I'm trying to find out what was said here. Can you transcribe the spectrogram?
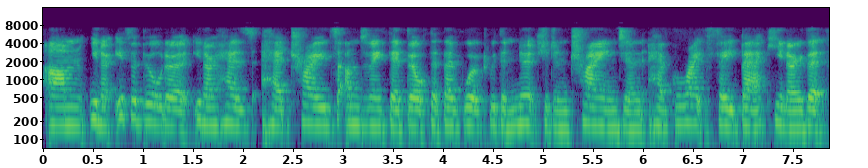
Um, you know, if a builder, you know, has had trades underneath their belt that they've worked with and nurtured and trained and have great feedback, you know, that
